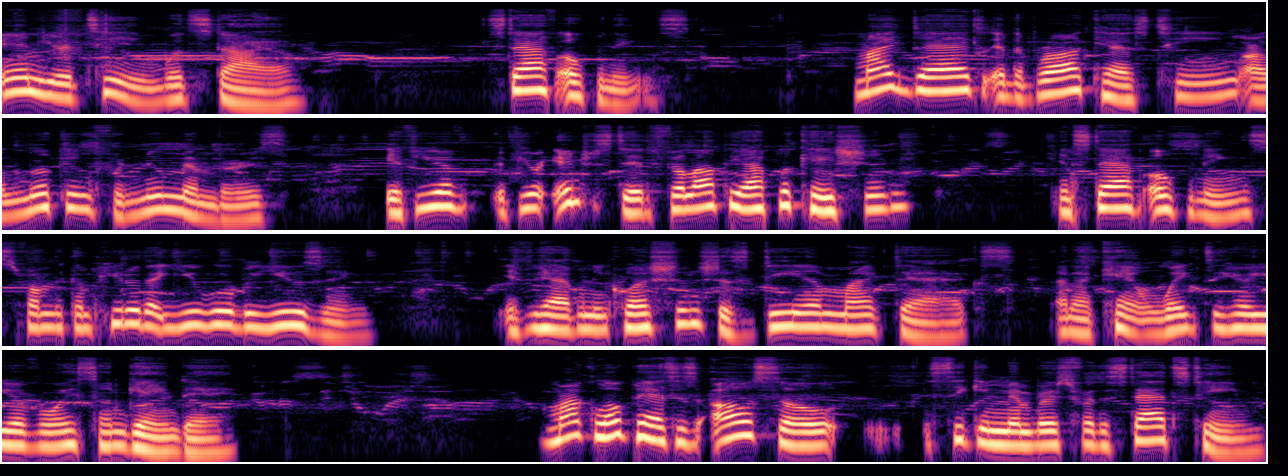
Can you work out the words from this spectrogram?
and your team with style. Staff openings. Mike Daggs and the broadcast team are looking for new members. If you have if you're interested, fill out the application and staff openings from the computer that you will be using. If you have any questions, just DM Mike Daggs. And I can't wait to hear your voice on game day. Mark Lopez is also seeking members for the stats team.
